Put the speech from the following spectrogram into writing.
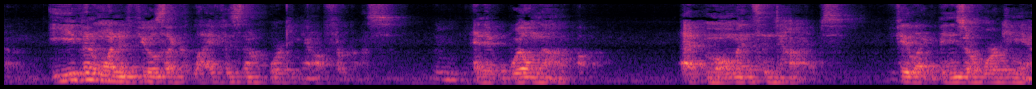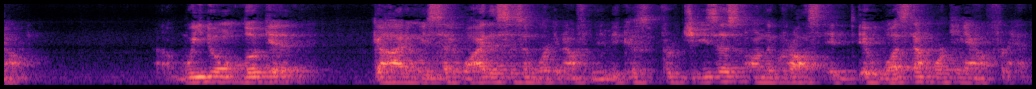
um, even when it feels like life is not working out for us, and it will not at moments and times feel like things are working out. Um, we don't look at God and we say, why this isn't working out for me? Because for Jesus on the cross, it, it was not working out for him.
